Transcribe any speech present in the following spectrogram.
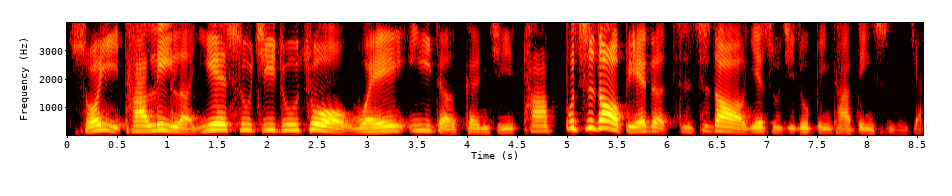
所以他立了耶稣基督做唯一的根基。他不知道别的，只知道耶稣基督并他钉十字架。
